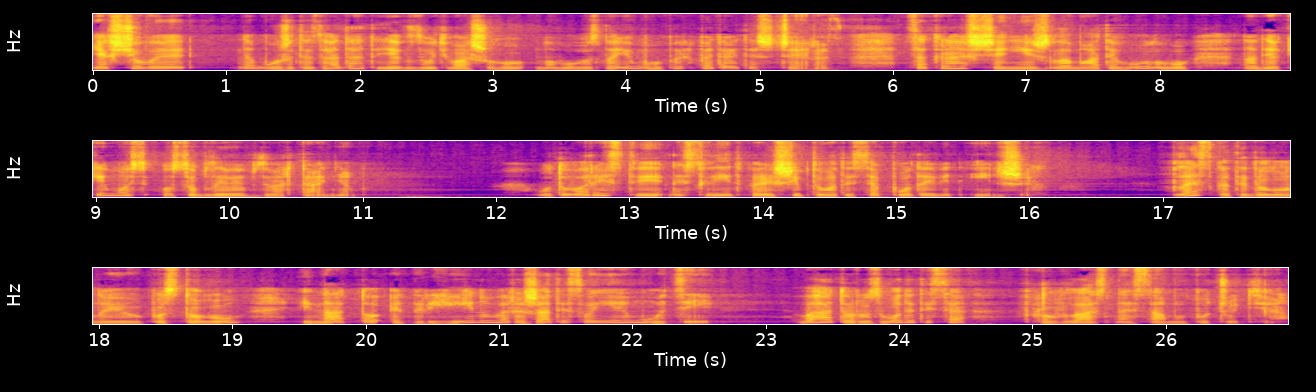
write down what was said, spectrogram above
Якщо ви не можете згадати, як звуть вашого нового знайомого, перепитайте ще раз. Це краще, ніж ламати голову над якимось особливим звертанням. У товаристві не слід перешіптуватися потай від інших плескати долоною по столу і надто енергійно виражати свої емоції, багато розводитися про власне самопочуття.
